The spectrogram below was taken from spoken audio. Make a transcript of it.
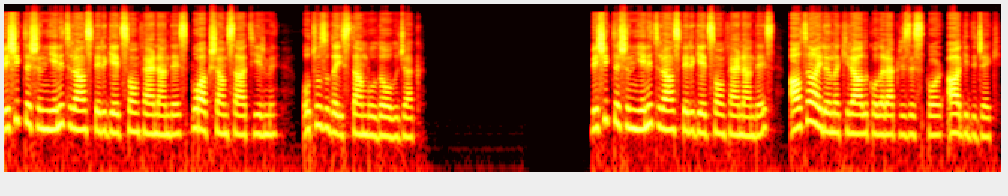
Beşiktaş'ın yeni transferi Gedson Fernandes bu akşam saat 20.30'da da İstanbul'da olacak. Beşiktaş'ın yeni transferi Gedson Fernandes, 6 aylığına kiralık olarak Rizespor A gidecek.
